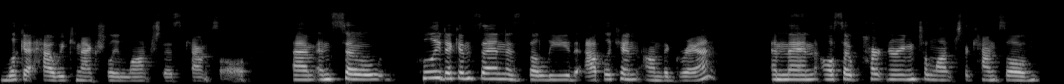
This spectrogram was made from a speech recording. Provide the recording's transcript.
look at how we can actually launch this council. Um, and so Cooley Dickinson is the lead applicant on the grant. And then also partnering to launch the council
